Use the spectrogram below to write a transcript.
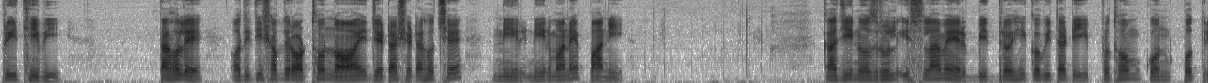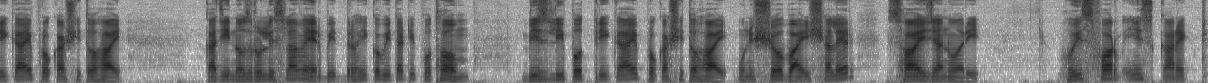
পৃথিবী। তাহলে অদিতি শব্দের অর্থ নয় যেটা, সেটা হচ্ছে নীর। নীর মানে পানি। কাজী নজরুল ইসলামের বিদ্রোহী কবিতাটি প্রথম কোন পত্রিকায় প্রকাশিত হয়? কাজী নজরুল ইসলামের বিদ্রোহী কবিতাটি প্রথম বিজলি পত্রিকায় প্রকাশিত হয় উনিশশো বাইশ সালের ছয় জানুয়ারি। Which form is correct.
